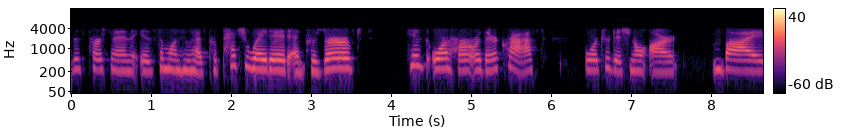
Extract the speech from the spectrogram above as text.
this person is someone who has perpetuated and preserved his or her or their craft or traditional art by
